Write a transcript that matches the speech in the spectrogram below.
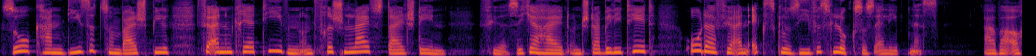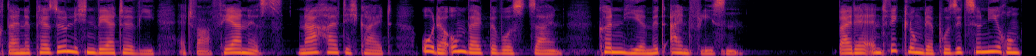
So kann diese zum Beispiel für einen kreativen und frischen Lifestyle stehen, für Sicherheit und Stabilität oder für ein exklusives Luxuserlebnis. Aber auch deine persönlichen Werte wie etwa Fairness, Nachhaltigkeit oder Umweltbewusstsein können hier mit einfließen. Bei der Entwicklung der Positionierung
